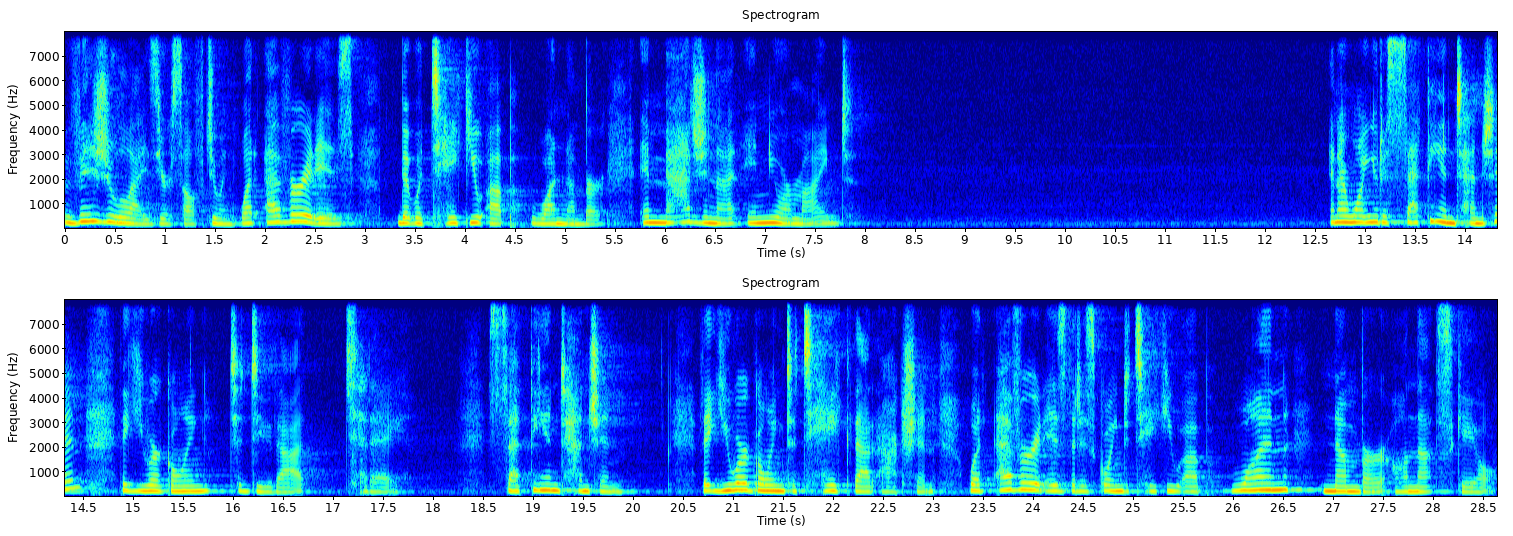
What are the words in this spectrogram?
Visualize yourself doing whatever it is that would take you up one number. Imagine that in your mind. And I want you to set the intention that you are going to do that today. Set the intention that you are going to take that action, whatever it is that is going to take you up one number on that scale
